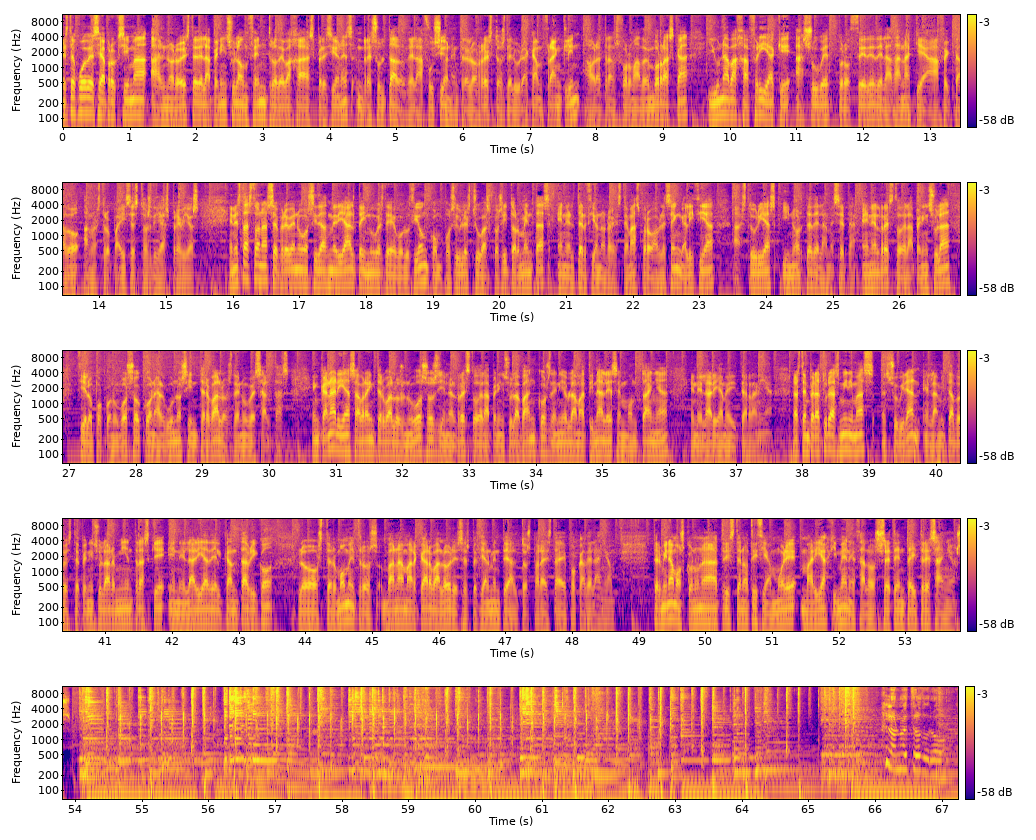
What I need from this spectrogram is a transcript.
Este jueves se aproxima al noroeste de la península un centro de bajas presiones resultado de la fusión entre los restos del huracán Franklin, ahora transformado en borrasca, y una baja fría que a su vez procede de la dana que ha afectado a nuestro país estos días previos. En estas zonas se prevé nubosidad media alta y nubes de evolución con posibles chubascos y tormentas en el tercio noroeste, más probables en Galicia, Asturias y norte de la meseta. En el resto de la península, cielo poco nuboso con algunos intervalos de nubes altas. En Canarias habrá intervalos nubosos y en el resto de la península bancos de niebla matinales en montaña en el área mediterránea. Las temperaturas mínimas subirán en la mitad oeste peninsular mientras que en el área del Cantábrico los termómetros van a marcar valores especialmente altos para esta época del año. Terminamos con una triste noticia. Muere María Jiménez a los 73 años. nuestro duró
